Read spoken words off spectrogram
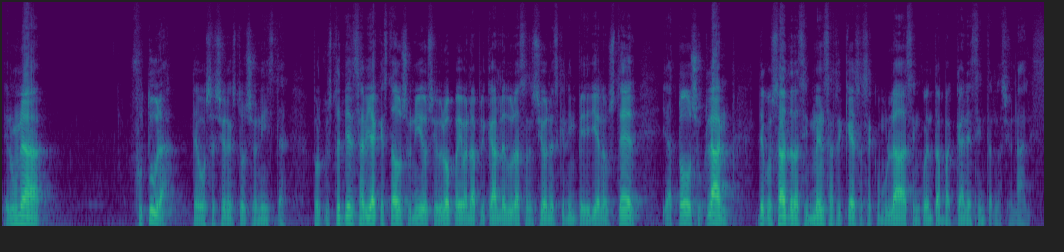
en una futura negociación extorsionista, porque usted bien sabía que Estados Unidos y Europa iban a aplicarle duras sanciones que le impedirían a usted y a todo su clan de gozar de las inmensas riquezas acumuladas en cuentas bancarias internacionales.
